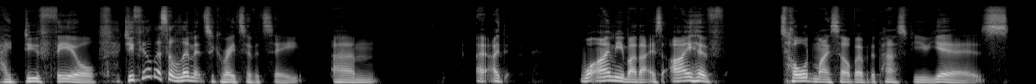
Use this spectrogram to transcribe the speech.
I do feel. Do you feel there's a limit to creativity? Um, I, I, what I mean by that is I have told myself over the past few years,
